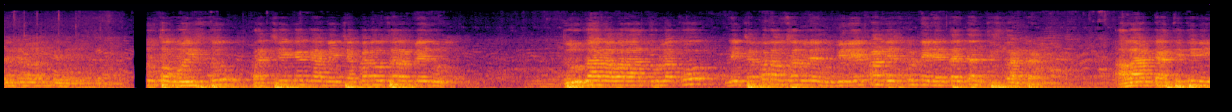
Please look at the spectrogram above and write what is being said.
ధన్యవాదాలు తెలియజేస్తాం ఊహిస్తూ ప్రత్యేకంగా మేము చెప్పనవసరం లేదు. దుర్గా నవరాత్రి నేను చెప్పనవసరం లేదు. మీరు ఏర్పాటు చేసుకుంటే నేను ఎంత అయితే తీసుకుంటాను అలాంటి అతిథిని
